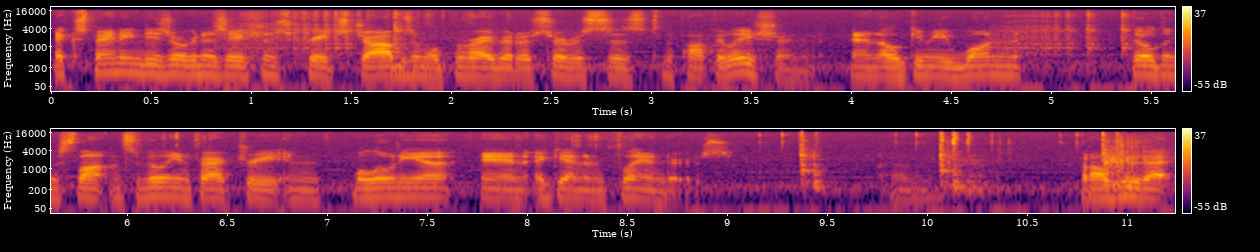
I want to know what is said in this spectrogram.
Expanding these organizations creates jobs and will provide better services to the population, and it'll give me one building slot in civilian factory in Wallonia and again in Flanders. Um, but I'll do that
